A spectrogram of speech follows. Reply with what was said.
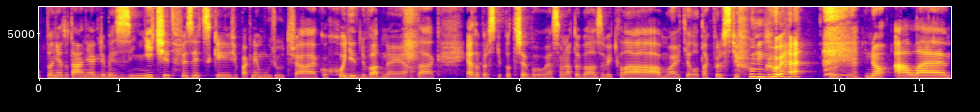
úplně totálně jak kdyby zničit fyzicky, že pak nemůžu třeba jako chodit dva dny a tak. Já to prostě potřebuju, já jsem na to byla zvyklá a moje tělo tak prostě funguje. Okay. No, ale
